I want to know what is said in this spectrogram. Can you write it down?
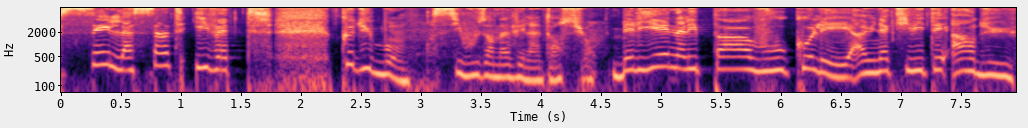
c'est la Sainte Yvette. Que du bon, si vous en avez l'intention. Bélier, n'allez pas vous coller à une activité ardue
